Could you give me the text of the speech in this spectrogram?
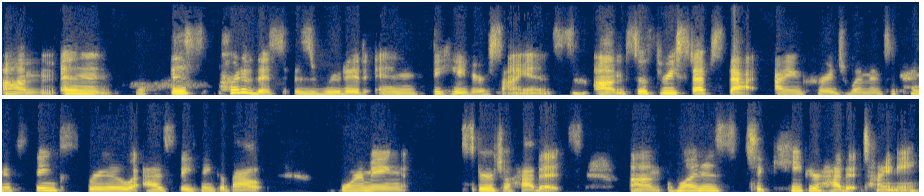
um, and this part of this is rooted in behavior science. Um, so three steps that i encourage women to kind of think through as they think about forming spiritual habits. Um, one is to keep your habit tiny.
